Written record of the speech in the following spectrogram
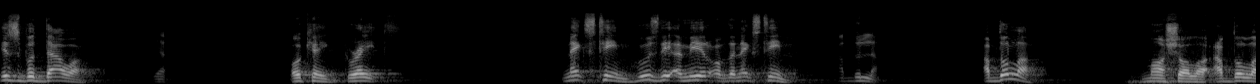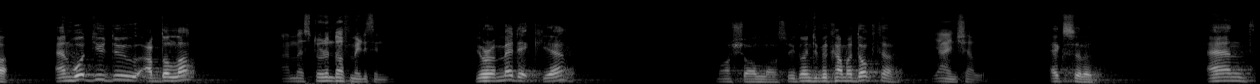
Hizbut Dawah. Yeah. Okay, great. Next team. Who's the Amir of the next team? Abdullah. Abdullah. MashaAllah, Abdullah. And what do you do, Abdullah? I'm a student of medicine. You're a medic, yeah? MashaAllah. So you're going to become a doctor. Yeah, inshallah. Excellent. And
